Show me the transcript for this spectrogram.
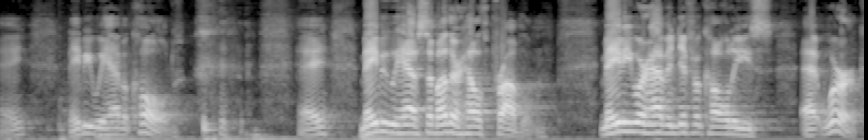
Hey, maybe we have a cold. hey, maybe we have some other health problem. Maybe we're having difficulties at work.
